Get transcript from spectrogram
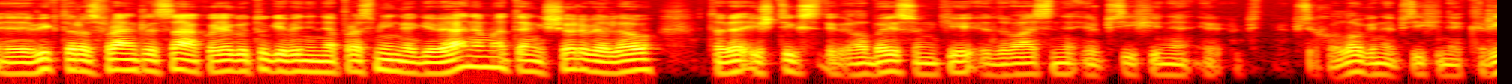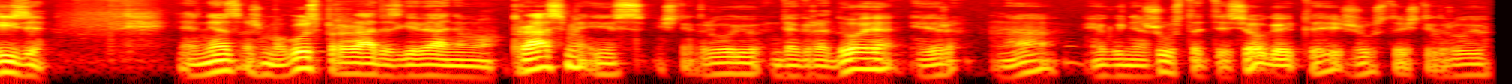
Viktoras Franklis sako, jeigu tu gyveni neprasmingą gyvenimą, tai anksčiau ir vėliau tave ištiks labai sunki dvasinė ir psichinė, ir psichologinė, psichinė krizė. E, nes žmogus praradęs gyvenimo prasme, jis iš tikrųjų degraduoja ir, na, jeigu nežūsta tiesiogiai, tai žūsta iš tikrųjų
